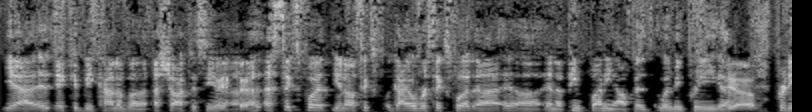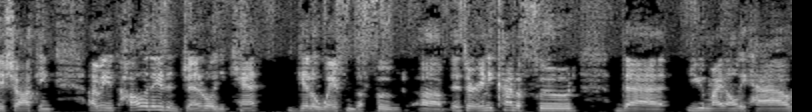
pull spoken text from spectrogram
yeah, it, it, could be kind of a, a shock to see a, a, a, six foot, you know, six guy over six foot uh, uh, in a pink bunny outfit would be pretty, uh, yeah. pretty shocking. I mean, holidays in general, you can't get away from the food. Uh, is there any kind of food that you might only have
